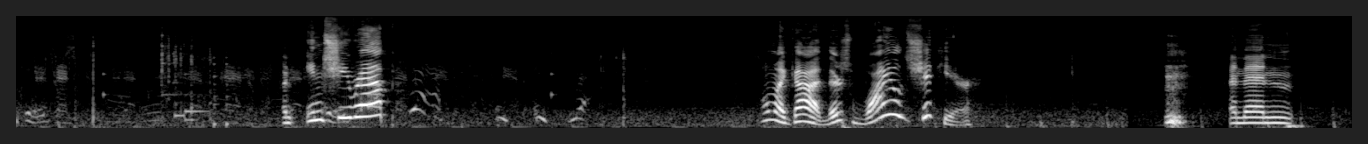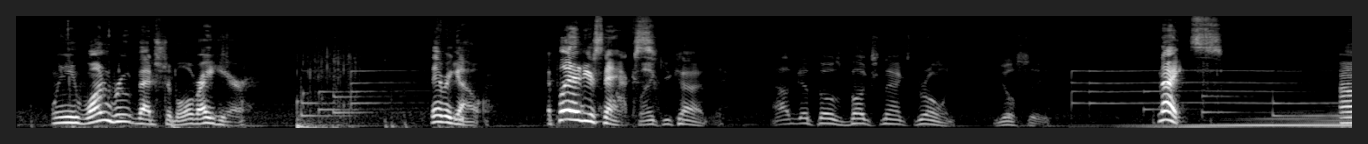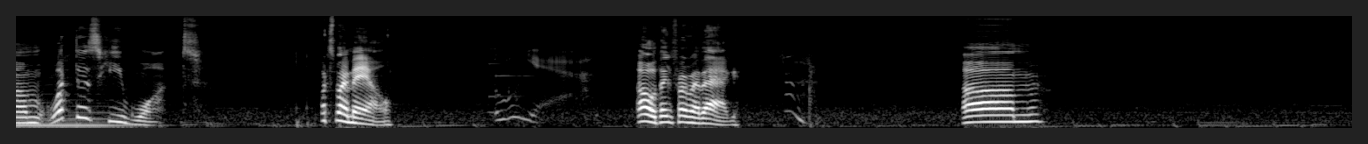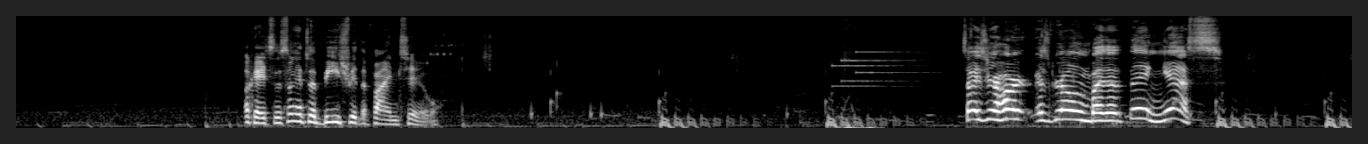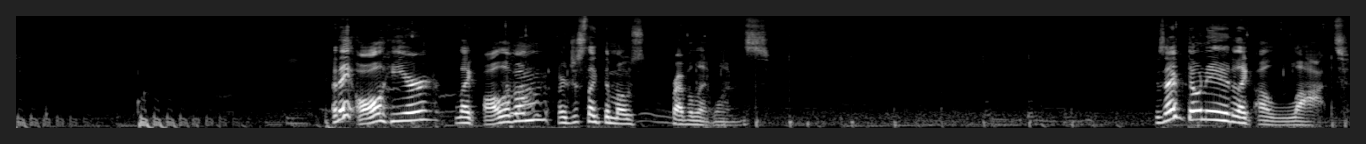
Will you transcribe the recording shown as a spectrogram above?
An inchy wrap? Oh my god, there's wild shit here. and then we need one root vegetable right here. There we go. I planted your snacks. Thank you kindly. I'll get those bug snacks growing. You'll see. Nice. Um, what does he want? What's my mail? Oh yeah. Oh, thanks for my bag. Um... Okay, so there's something at the beach we have to find, too. Size your heart has grown by the thing, yes! Are they all here? Like, all of them? Or just, like, the most prevalent ones? Because I've donated, like, a lot.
